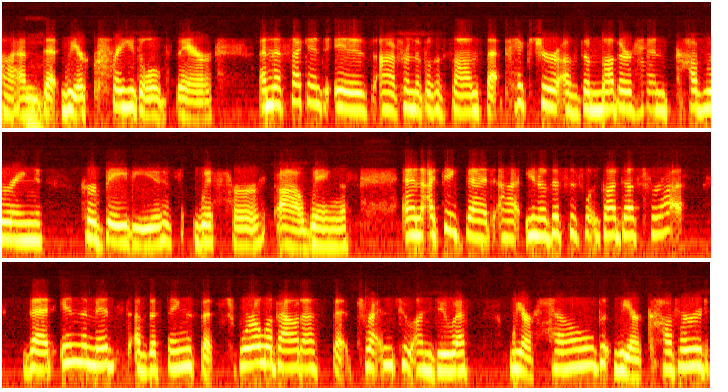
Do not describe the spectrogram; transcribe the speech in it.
um, mm. that we are cradled there. And the second is uh, from the book of Psalms, that picture of the mother hen covering her babies with her uh, wings. And I think that, uh, you know, this is what God does for us that in the midst of the things that swirl about us, that threaten to undo us, we are held, we are covered,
